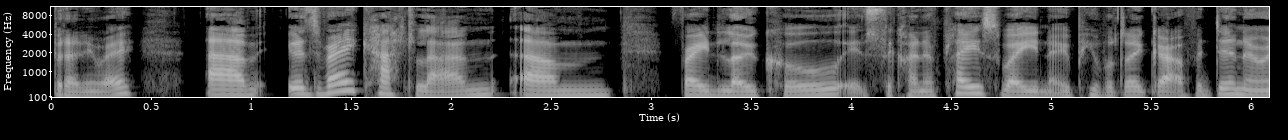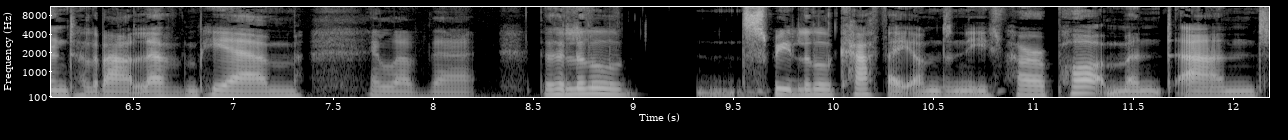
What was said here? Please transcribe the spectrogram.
But anyway, um, it was very Catalan, um, very local. It's the kind of place where you know people don't go out for dinner until about eleven p.m. I love that. There's a little sweet little cafe underneath her apartment and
